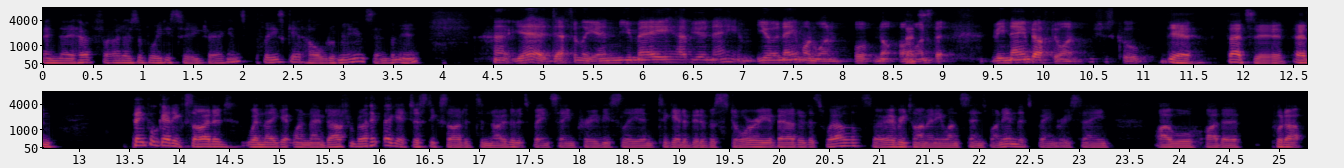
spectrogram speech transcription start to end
and they have photos of weedy sea dragons, please get hold of me and send them in. yeah, definitely. And you may have your name, your name on one, or not on that's, one, but be named after one, which is cool. Yeah, that's it. And people get excited when they get one named after them, but I think they get just excited to know that it's been seen previously and to get a bit of a story about it as well. So every time anyone sends one in that's been reseen, I will either put up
